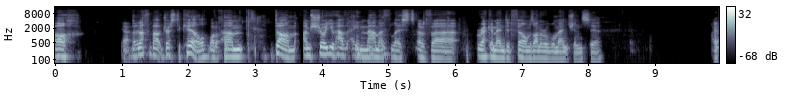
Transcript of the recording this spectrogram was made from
oh, Yeah. but enough about Dressed to Kill. What a. Um, Dom, I'm sure you have a mammoth list of uh, recommended films, honorable mentions here. I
